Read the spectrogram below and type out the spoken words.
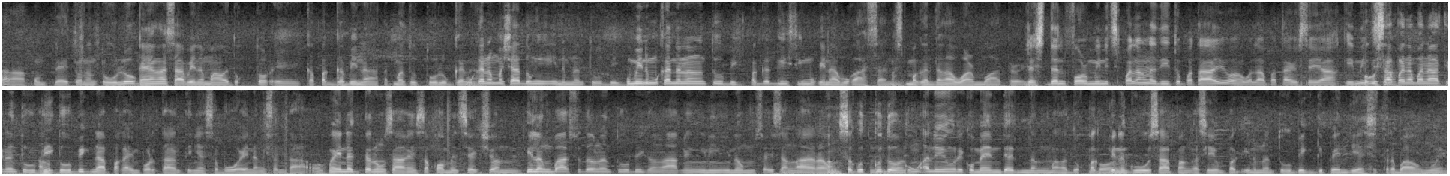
nakakompleto ng tulog. Kaya nga sabi ng mga doktor eh, kapag gabi na at matutulog ka na, huwag ka na masyadong iinom ng tubig. Uminom ka na lang ng tubig pagkagising mo kinabukasan. Mas maganda nga warm water. Less than 4 minutes pa lang, nandito pa tayo. ah. Wala pa tayo sa Yaki Mix. Pag-usapan naman natin ng tubig. Ang tubig, napaka-importante niya sa buhay ng isang tao. May nagtanong sa akin sa comment section, ilang baso daw ng tubig ang aking iniinom sa isang araw. Ang sagot ko doon, kung ano yung recommended ng mga doktor. Pag pinag-uusapan kasi yung pag-inom ng tubig, depende yan sa trabaho mo eh.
